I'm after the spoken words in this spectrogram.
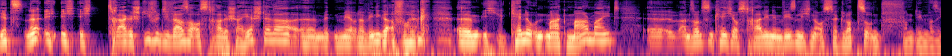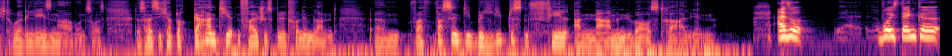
Jetzt, ne, ich, ich, ich trage Stiefel diverser australischer Hersteller äh, mit mehr oder weniger Erfolg. Ähm, ich kenne und mag Marmite. Äh, ansonsten kenne ich Australien im Wesentlichen aus der Glotze und von dem, was ich drüber gelesen habe und sowas. Das heißt, ich habe doch garantiert ein falsches Bild von dem Land. Ähm, was, was sind die beliebtesten Fehlannahmen über Australien? Also, wo ich denke,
